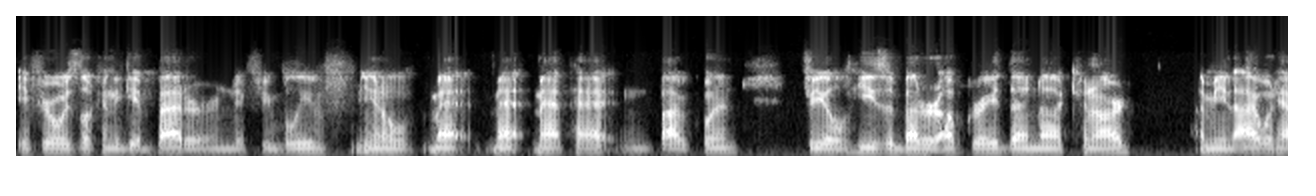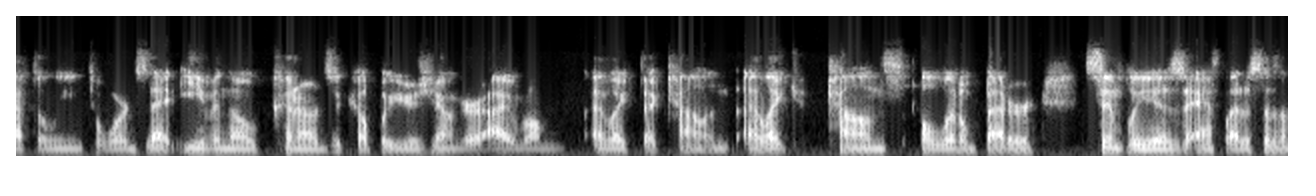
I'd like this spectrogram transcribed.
if you're always looking to get better, and if you believe you know Matt Matt Matt Pat and Bob Quinn feel he's a better upgrade than uh, Kennard. I mean, I would have to lean towards that, even though Kennard's a couple years younger. I um, I like the Collins. I like Collins a little better, simply as athleticism.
